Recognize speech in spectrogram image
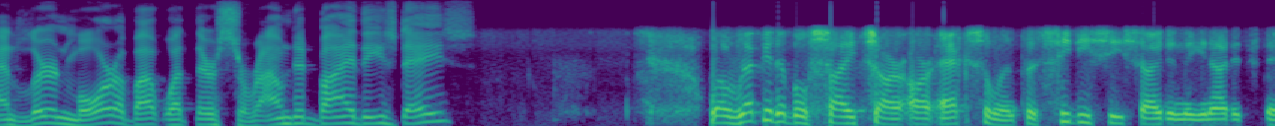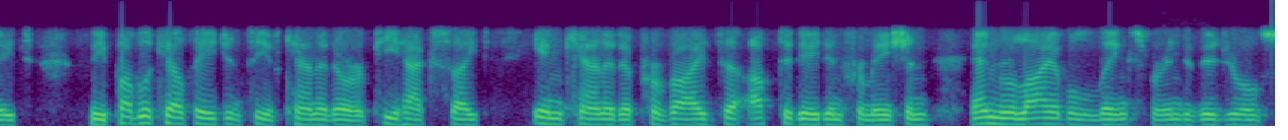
and learn more about what they're surrounded by these days? Well, reputable sites are, are excellent. The CDC site in the United States, the Public Health Agency of Canada, or PHAC site in Canada provides uh, up to date information and reliable links for individuals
